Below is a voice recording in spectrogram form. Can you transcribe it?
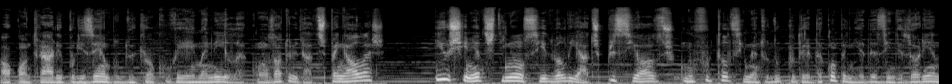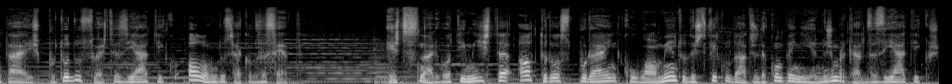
ao contrário, por exemplo, do que ocorria em Manila com as autoridades espanholas, e os chineses tinham sido aliados preciosos no fortalecimento do poder da Companhia das Índias Orientais por todo o Sueste Asiático ao longo do século XVII. Este cenário otimista alterou-se, porém, com o aumento das dificuldades da companhia nos mercados asiáticos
